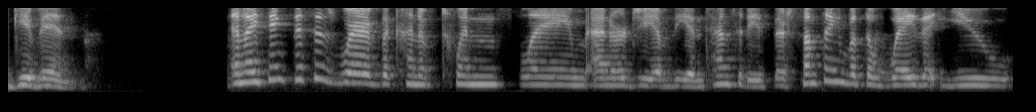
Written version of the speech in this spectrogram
give in and I think this is where the kind of twin flame energy of the intensities, there's something about the way that you,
